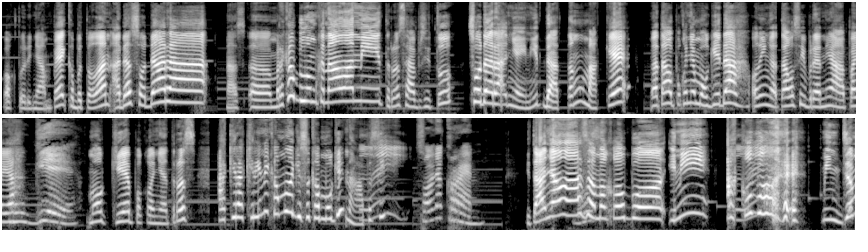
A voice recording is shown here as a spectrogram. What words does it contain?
Waktu udah nyampe kebetulan ada saudara. Nah eh, mereka belum kenalan nih. Terus habis itu saudaranya ini datang make nggak tahu pokoknya Moge dah Oli nggak tahu sih brandnya apa ya Muge. Moge pokoknya Terus akhir-akhir ini kamu lagi suka Moge Nah apa sih? Soalnya keren. Ditanyalah sama Kobo, ini aku boleh minjem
